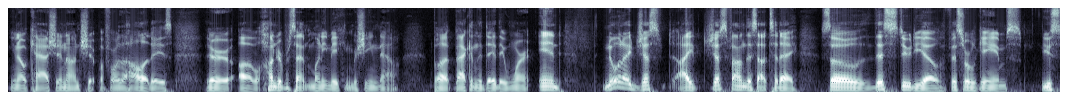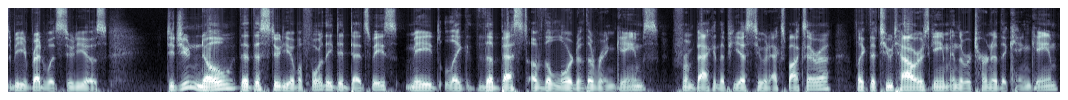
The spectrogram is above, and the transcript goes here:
you know cash in on shit before the holidays. They're a hundred percent money making machine now, but back in the day they weren't. And know what? I just I just found this out today. So this studio, Visceral Games, used to be Redwood Studios. Did you know that this studio, before they did Dead Space, made like the best of the Lord of the Ring games from back in the PS2 and Xbox era? Like the Two Towers game and the Return of the King game?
